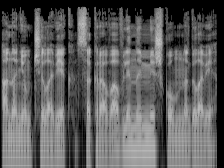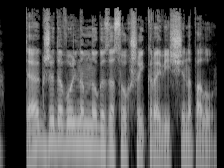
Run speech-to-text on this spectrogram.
а на нем человек с окровавленным мешком на голове. Также довольно много засохшей кровищи на полу.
